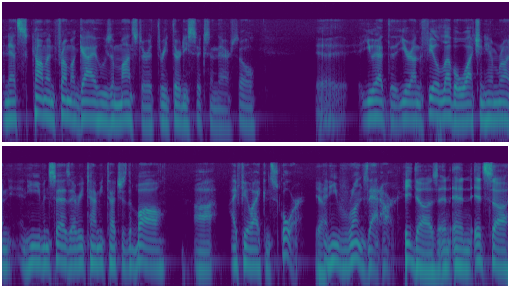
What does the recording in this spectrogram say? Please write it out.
And that's coming from a guy who's a monster at 336 in there. So uh, you had to, you're on the field level watching him run, and he even says every time he touches the ball, uh, I feel I can score. Yeah. And he runs that hard. He does, and and it's uh,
